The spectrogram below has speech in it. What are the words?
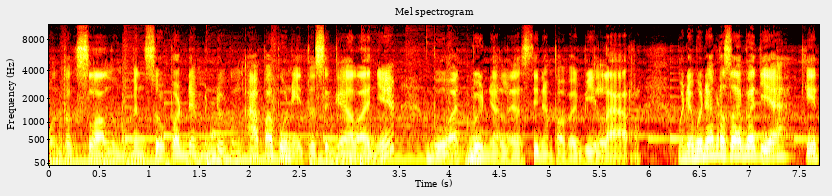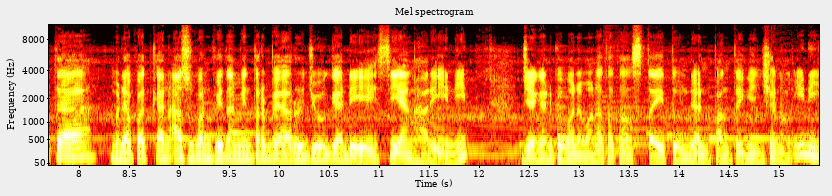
untuk selalu mensupport dan mendukung apa pun itu segalanya buat Bunda Lesti dan Papa Bilar. Mudah-mudahan persahabat ya, kita mendapatkan asupan vitamin terbaru juga di siang hari ini. Jangan ke mana-mana tetap stay tune dan pantengin channel ini,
